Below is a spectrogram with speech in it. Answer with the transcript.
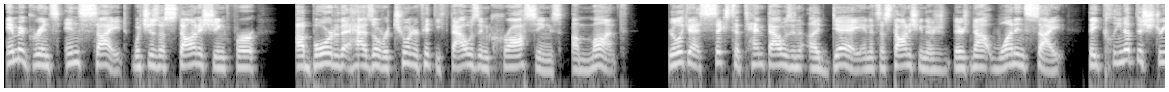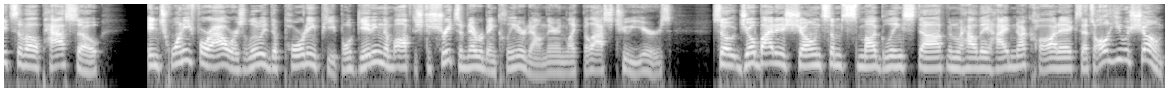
immigrants in sight, which is astonishing for a border that has over 250,000 crossings a month. You're looking at six to 10,000 a day, and it's astonishing. There's there's not one in sight. They clean up the streets of El Paso in 24 hours, literally deporting people, getting them off. The streets have never been cleaner down there in like the last two years. So Joe Biden has shown some smuggling stuff and how they hide narcotics. That's all he was shown.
